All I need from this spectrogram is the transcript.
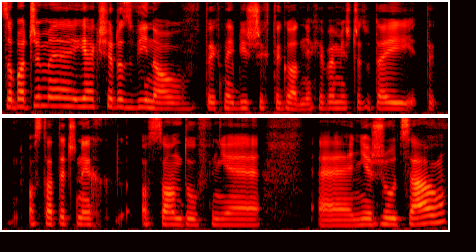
zobaczymy, jak się rozwiną w tych najbliższych tygodniach. Ja bym jeszcze tutaj ostatecznych osądów nie, nie rzucał,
